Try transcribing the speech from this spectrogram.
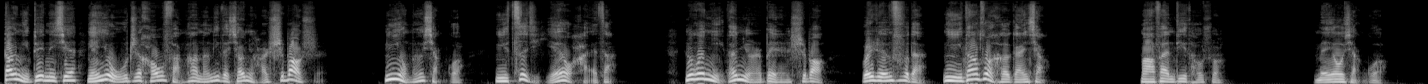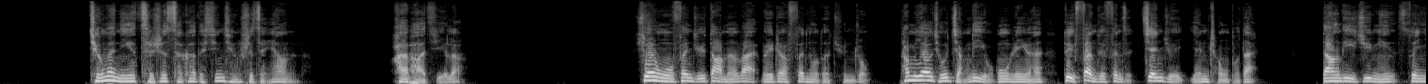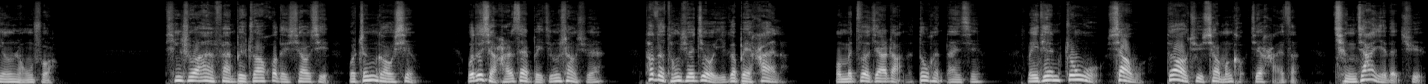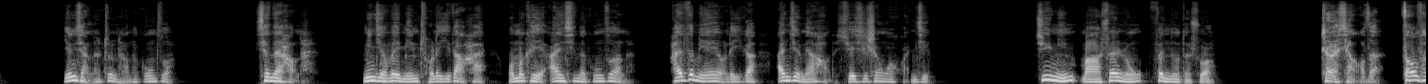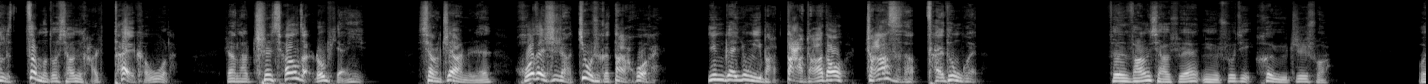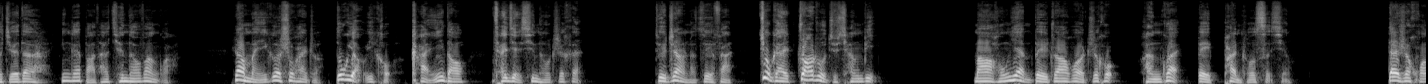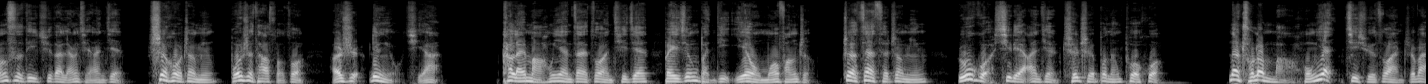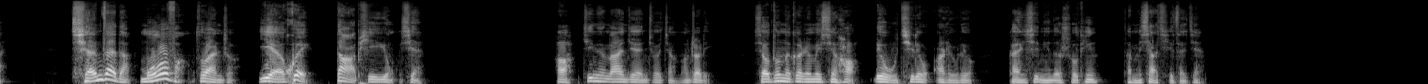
当你对那些年幼无知、毫无反抗能力的小女孩施暴时，你有没有想过你自己也有孩子？如果你的女儿被人施暴，为人父的你当作何感想？马范低头说：“没有想过。”请问你此时此刻的心情是怎样的呢？害怕极了。宣武分局大门外围着愤怒的群众，他们要求奖励有功人员，对犯罪分子坚决严惩不贷。当地居民孙英荣说。听说案犯被抓获的消息，我真高兴。我的小孩在北京上学，他的同学就有一个被害了。我们做家长的都很担心，每天中午、下午都要去校门口接孩子，请假也得去，影响了正常的工作。现在好了，民警为民除了一大害，我们可以安心的工作了，孩子们也有了一个安静良好的学习生活环境。居民马栓荣愤怒地说：“这小子糟蹋了这么多小女孩，太可恶了！”让他吃枪子都便宜，像这样的人活在世上就是个大祸害，应该用一把大铡刀铡死他才痛快呢。粉房小学女书记贺玉芝说：“我觉得应该把他千刀万剐，让每一个受害者都咬一口、砍一刀，才解心头之恨。对这样的罪犯，就该抓住就枪毙。马红艳被抓获之后，很快被判处死刑。但是黄寺地区的两起案件，事后证明不是他所做，而是另有其案。看来马红艳在作案期间，北京本地也有模仿者。这再次证明，如果系列案件迟迟不能破获，那除了马红艳继续作案之外，潜在的模仿作案者也会大批涌现。好，今天的案件就讲到这里。小东的个人微信号六五七六二六六，感谢您的收听，咱们下期再见。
